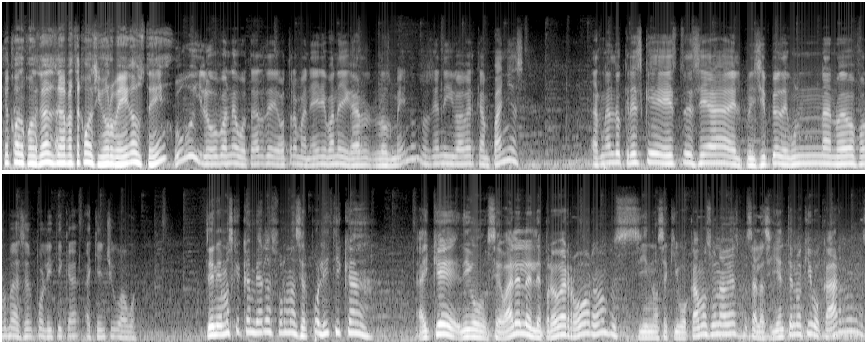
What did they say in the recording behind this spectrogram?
Ya cuando, cuando sea- ya va a estar como el señor Vega usted. Uy, y luego van a votar de otra manera y van a llegar los menos, o sea, ni va a haber campañas. Arnaldo, ¿crees que este sea el principio de una nueva forma de hacer política aquí en Chihuahua? Tenemos que cambiar las formas de hacer política. Hay que, digo, se vale el de prueba error, ¿no? Pues si nos equivocamos una vez, pues a la siguiente no equivocarnos.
